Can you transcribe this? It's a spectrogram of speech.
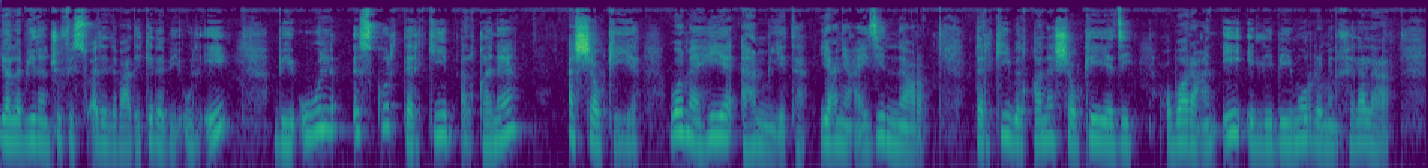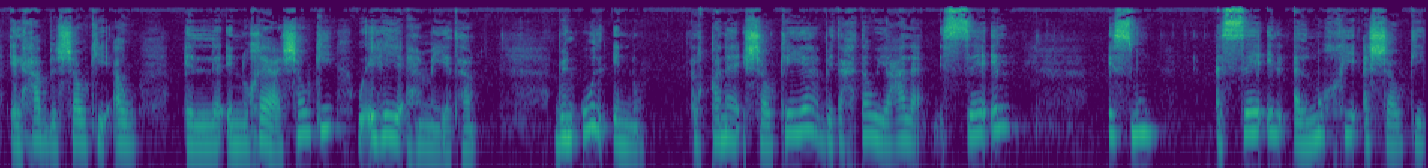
يلا بينا نشوف السؤال اللي بعد كده بيقول إيه؟ بيقول اذكر تركيب القناة الشوكية وما هي أهميتها. يعني عايزين نعرف تركيب القناة الشوكية دي عبارة عن إيه؟ اللي بيمر من خلالها الحبل الشوكي أو النخاع الشوكي وإيه هي أهميتها؟ بنقول إنه القناة الشوكية بتحتوي على السائل اسمه السائل المخي الشوكي.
